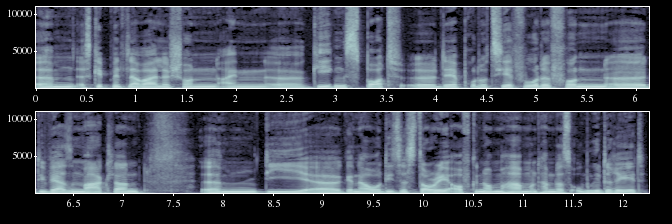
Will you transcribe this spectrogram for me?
Ähm, es gibt mittlerweile schon einen äh, Gegenspot, äh, der produziert wurde von äh, diversen Maklern ähm, die äh, genau diese Story aufgenommen haben und haben das umgedreht.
